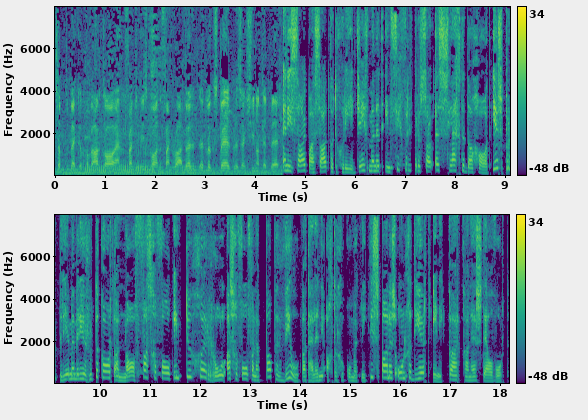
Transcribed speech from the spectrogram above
clipped the back of our car and the front of his car in the front right. But it, it looks bad but it's actually not that bad. In die Saai Passat kategorie het Jeff Minute en Siegfried Rousseau 'n slegte dag gehad. Eers probleme met die roetekaart daarna vasgeval en toe gerol as gevolg van 'n papwiel wat hulle nie agtergekom het nie. Die span is ongedeerd en die kar kan herstel word.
